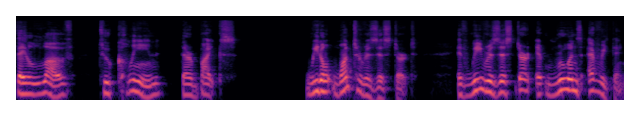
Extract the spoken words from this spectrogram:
They love to clean their bikes. We don't want to resist dirt. If we resist dirt, it ruins everything.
